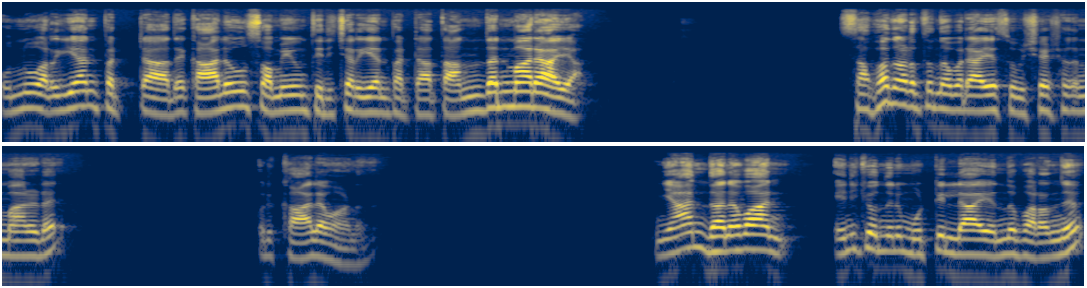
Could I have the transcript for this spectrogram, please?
ഒന്നും അറിയാൻ പറ്റാതെ കാലവും സമയവും തിരിച്ചറിയാൻ പറ്റാത്ത അന്ധന്മാരായ സഭ നടത്തുന്നവരായ സുവിശേഷകന്മാരുടെ ഒരു കാലമാണിത്. ഞാൻ ധനവാൻ എനിക്കൊന്നിനും മുട്ടില്ല എന്ന് പറഞ്ഞ്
